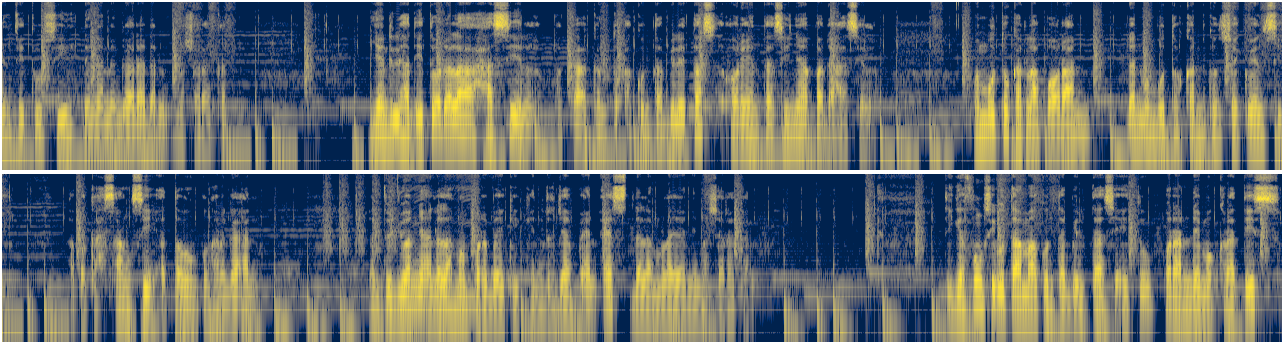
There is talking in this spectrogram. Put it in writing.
institusi dengan negara dan masyarakat. Yang dilihat itu adalah hasil, maka akuntabilitas orientasinya pada hasil. Membutuhkan laporan dan membutuhkan konsekuensi, apakah sanksi atau penghargaan. Dan tujuannya adalah memperbaiki kinerja PNS dalam melayani masyarakat. Tiga fungsi utama akuntabilitas yaitu peran demokratis,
